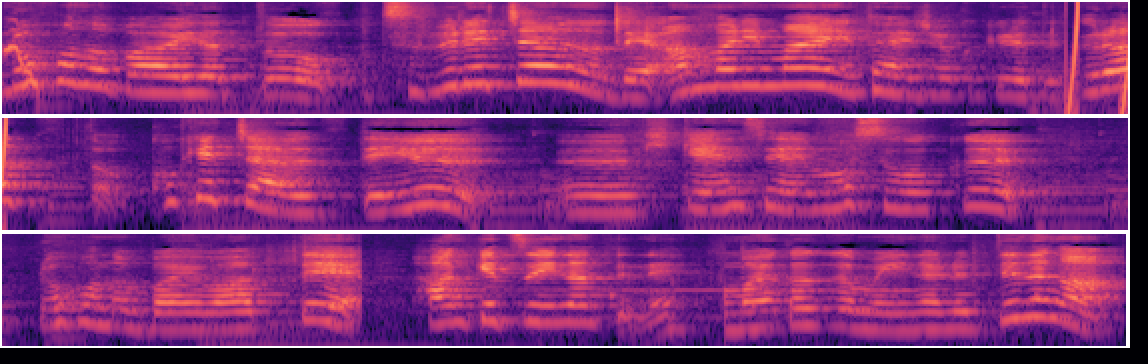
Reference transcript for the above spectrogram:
うロコの場合だと潰れちゃうのであんまり前に体重をかけるとぐらっとこけちゃうっていう危険性もすごくロホの場合はあって判決になってね前かがみになるっていうのが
